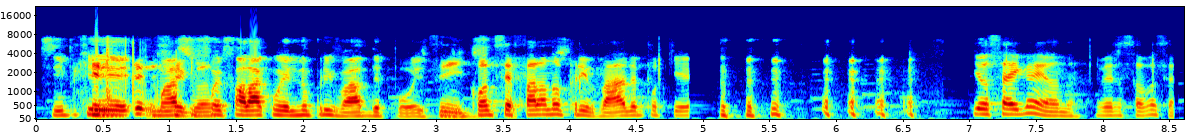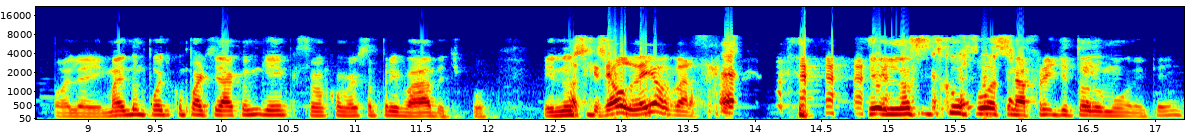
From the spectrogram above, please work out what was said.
Sim, porque o Márcio Chegou. foi falar com ele no privado depois. Sim, quando você fala no privado é porque. e eu saí ganhando. Veja só você. Olha aí, mas não pôde compartilhar com ninguém, porque foi uma conversa privada, tipo. Ele não, Mas se se, quiser, eu leio agora. ele não se desculpou assim na frente de todo mundo, entende?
